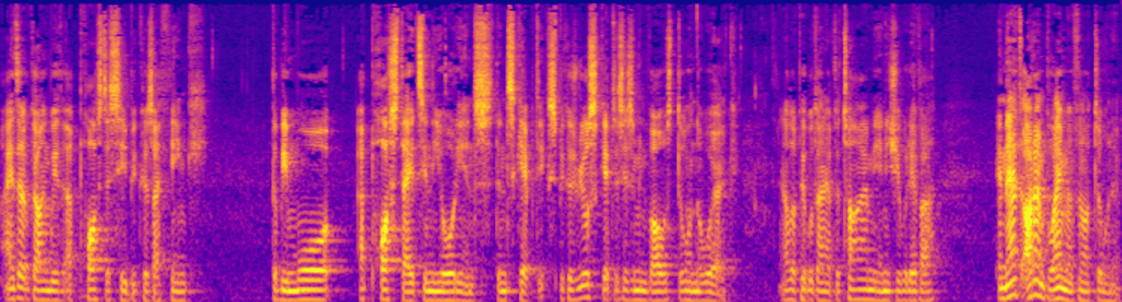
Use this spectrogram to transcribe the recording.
I ended up going with apostasy because I think there'll be more apostates in the audience than skeptics because real skepticism involves doing the work. And other people don't have the time, the energy, whatever. And that I don't blame them for not doing it.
